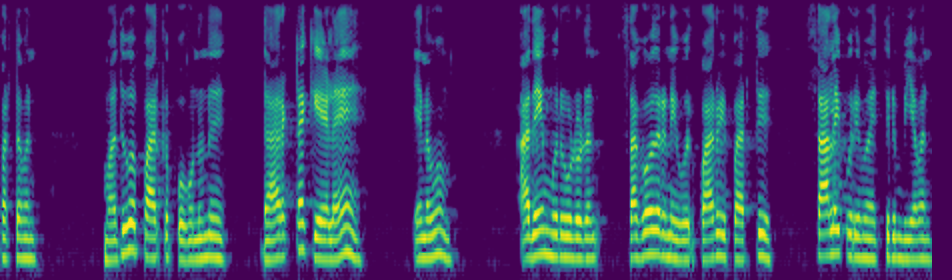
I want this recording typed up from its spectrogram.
பார்த்தவன் மதுவை பார்க்க போகணும்னு டைரக்டாக கேளேன். எனவும் அதே முருவலுடன் சகோதரனை ஒரு பார்வை பார்த்து சாலை புரிமாய் திரும்பியவன்.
